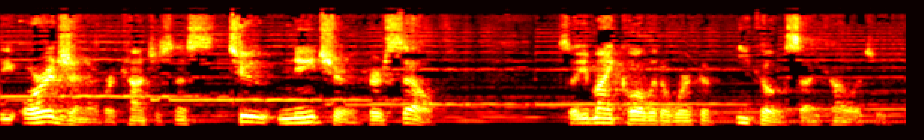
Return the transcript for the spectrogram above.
the origin of our consciousness to nature herself. So you might call it a work of eco-psychology.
